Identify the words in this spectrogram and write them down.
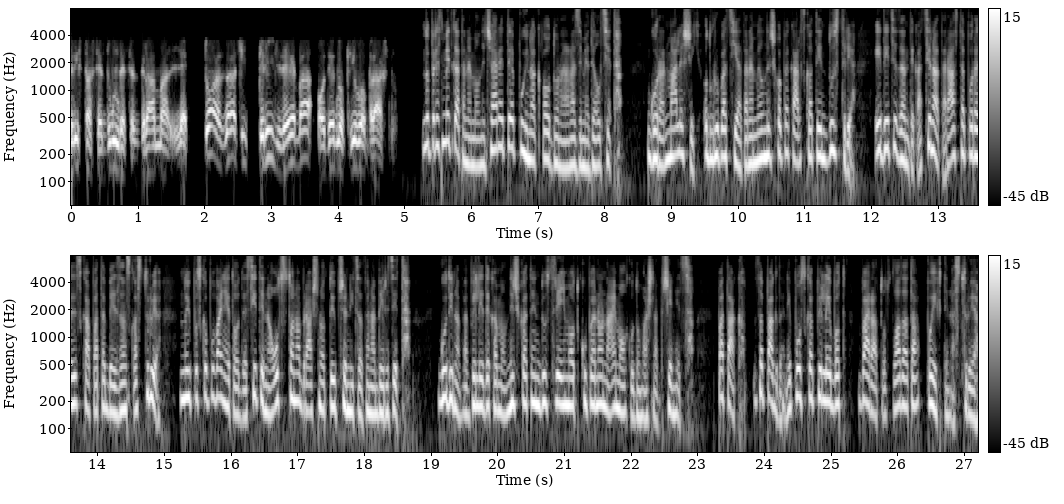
370 грама леп. Тоа значи 3 леба од едно кило брашно. Но пресметката на мелничарите е поинаква од она на земјоделците. Горан Малешик од групацијата на мелничко-пекарската индустрија е дециден дека цената расте поради скапата безанска струја, но и поскапувањето од десетина одсто на брашното и пшеницата на берзите. Годинава вели дека мелничката индустрија има откупено најмалку домашна пшеница. Па така, за пак да не поскапи лебот, барат од владата поевтина струја.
